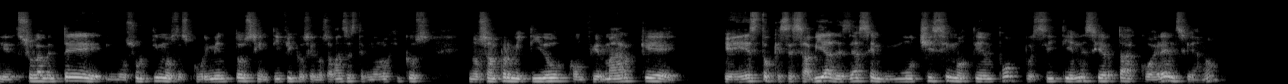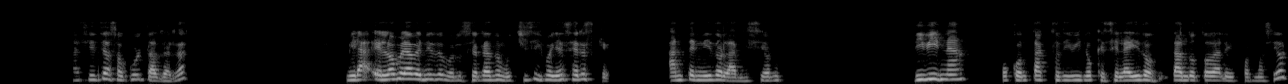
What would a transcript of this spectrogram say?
eh, solamente los últimos descubrimientos científicos y los avances tecnológicos nos han permitido confirmar que, que esto que se sabía desde hace muchísimo tiempo, pues sí tiene cierta coherencia, ¿no? Las ciencias ocultas, ¿verdad? Mira, el hombre ha venido evolucionando muchísimo y hay seres que han tenido la visión divina o contacto divino que se le ha ido dando toda la información.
